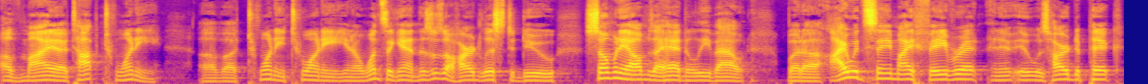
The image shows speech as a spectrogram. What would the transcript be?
of my uh, top twenty of uh, 2020. You know, once again, this was a hard list to do. So many albums I had to leave out, but uh, I would say my favorite, and it, it was hard to pick.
